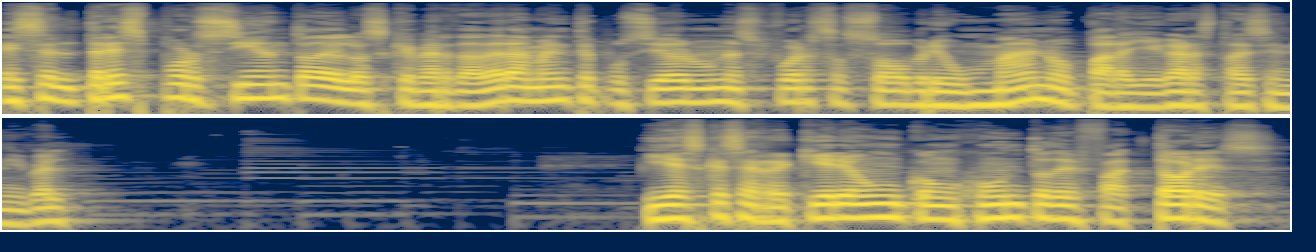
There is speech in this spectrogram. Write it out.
es el 3% de los que verdaderamente pusieron un esfuerzo sobrehumano para llegar hasta ese nivel. Y es que se requiere un conjunto de factores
